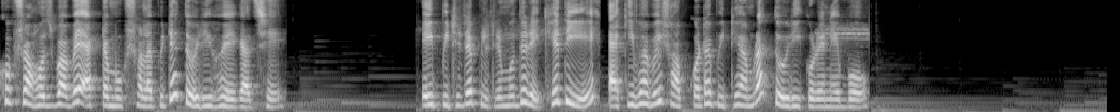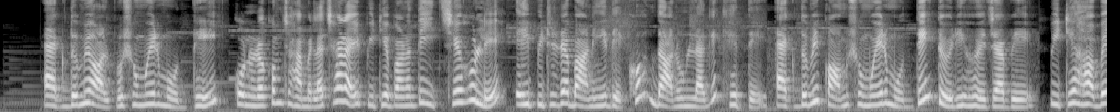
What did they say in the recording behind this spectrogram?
খুব সহজভাবে একটা মুখশলা পিঠে তৈরি হয়ে গেছে। এই পিঠেটা প্লেটের মধ্যে রেখে দিয়ে একইভাবে সবকটা পিঠে আমরা তৈরি করে নেব। একদমই অল্প সময়ের মধ্যেই কোনো রকম ঝামেলা ছাড়াই পিঠে বানাতে ইচ্ছে হলে এই পিঠেটা বানিয়ে দেখো, দারুণ লাগে খেতে। একদমই কম সময়ের মধ্যেই তৈরি হয়ে যাবে। পিঠে হবে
